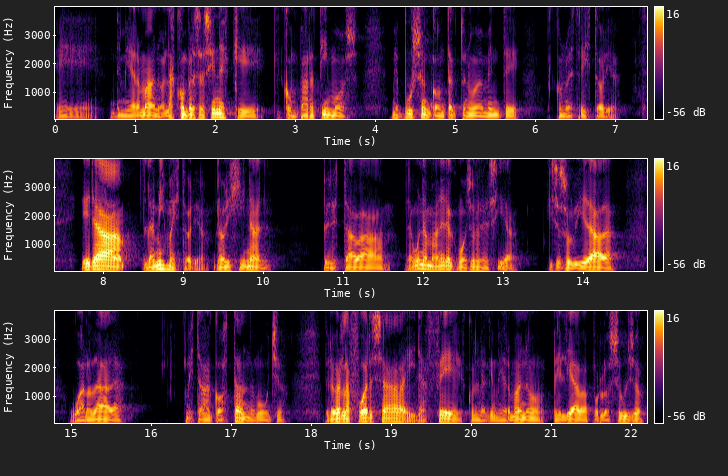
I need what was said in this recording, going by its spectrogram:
eh, de mi hermano, las conversaciones que, que compartimos, me puso en contacto nuevamente con nuestra historia. Era la misma historia, la original, pero estaba, de alguna manera, como yo les decía, quizás olvidada, guardada, me estaba costando mucho. Pero ver la fuerza y la fe con la que mi hermano peleaba por lo suyo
